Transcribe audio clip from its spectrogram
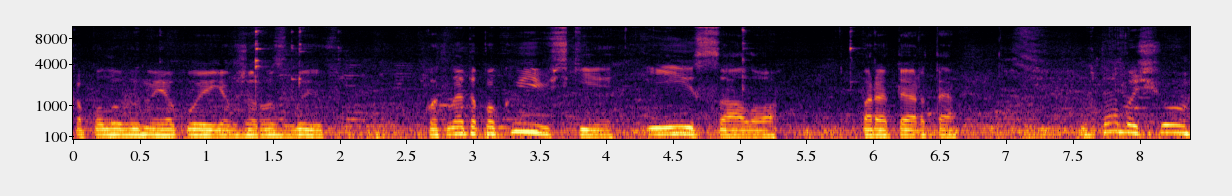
Солянка, половину якої я вже розлив. Котлета по-київськи і сало перетерте. У тебе що?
